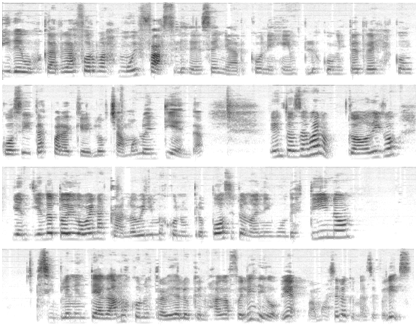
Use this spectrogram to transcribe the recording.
y de buscar las formas muy fáciles de enseñar con ejemplos, con estrategias, con cositas para que los chamos lo entiendan. Entonces, bueno, como digo, y entiendo todo, digo, ven acá, no venimos con un propósito, no hay ningún destino, simplemente hagamos con nuestra vida lo que nos haga feliz. Digo, bien, vamos a hacer lo que me hace feliz.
